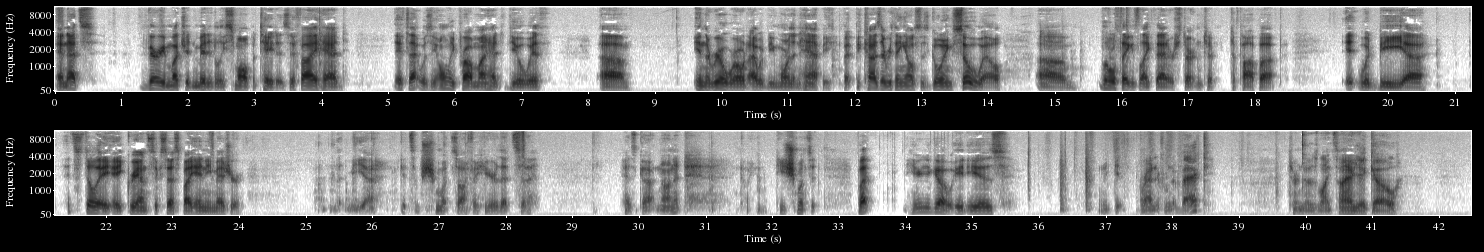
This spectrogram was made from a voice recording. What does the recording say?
and that's very much admittedly small potatoes. If I had, if that was the only problem I had to deal with um, in the real world, I would be more than happy. But because everything else is going so well, um, little things like that are starting to, to pop up. It would be, uh, it's still a, a grand success by any measure. Let me uh, get some schmutz off of here that's uh, has gotten on it. De-schmutz it. But here you go. It is, let me get around it from the back. Turn those lights on. There you go.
